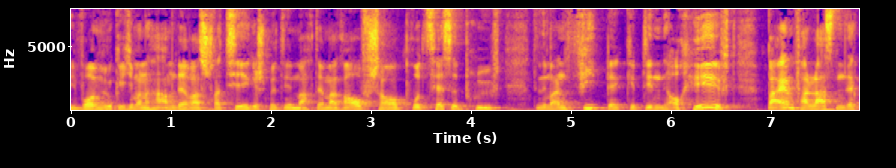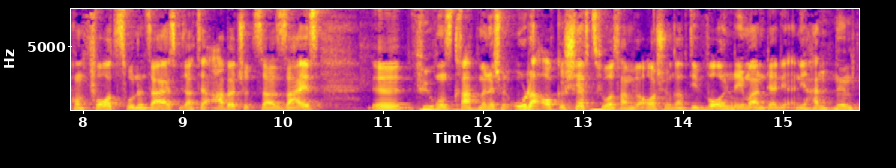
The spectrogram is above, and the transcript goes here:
Die wollen wirklich jemanden haben, der was strategisch mit denen macht, der mal raufschaut, Prozesse prüft, den mal ein Feedback gibt, denen auch hilft beim Verlassen der Komfortzone, sei es, wie gesagt, der Arbeitsschützer, sei es äh, Führungskraft, Management oder auch Geschäftsführer, das haben wir auch schon gehabt, die wollen jemanden, der die an die Hand nimmt,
